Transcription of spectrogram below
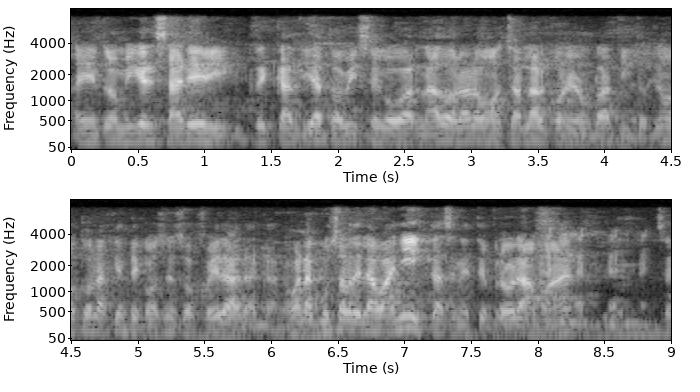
Ahí entró Miguel Zaredi, precandidato a vicegobernador. Ahora vamos a charlar con él un ratito. Tenemos toda la gente de Consenso Federal acá. Nos van a acusar de labañistas en este programa, ¿eh? Sí.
